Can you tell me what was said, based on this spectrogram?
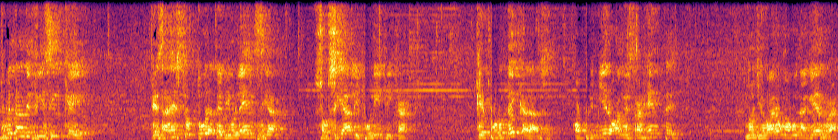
Fue tan difícil que esas estructuras de violencia social y política que por décadas oprimieron a nuestra gente, nos llevaron a una guerra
